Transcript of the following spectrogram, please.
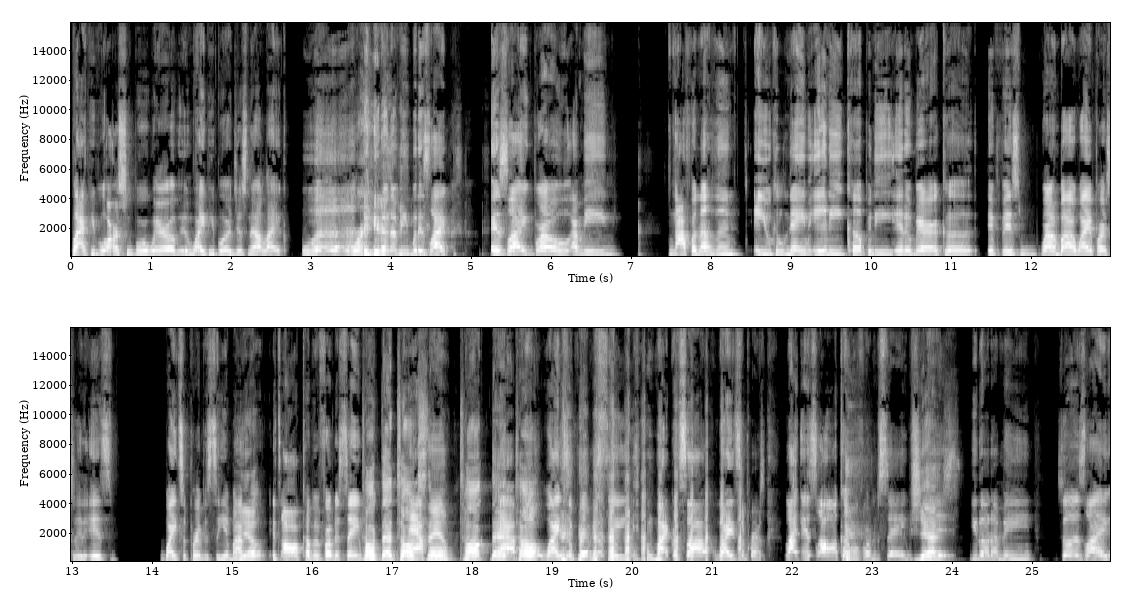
black people are super aware of and white people are just now like, what? Right. You know what I mean? But it's like it's like, bro, I mean, not for nothing. And you can name any company in America if it's run by a white person, it's white supremacy in my Yep. book. It's all coming from the same Talk root. that talk, Apple, Sam. Talk that Apple, talk. white supremacy. Microsoft, white supremacy. Like it's all coming from the same shit. Yes. You know what I mean? So it's like,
